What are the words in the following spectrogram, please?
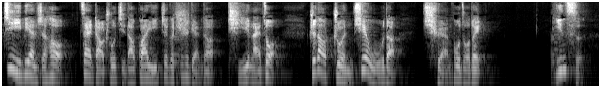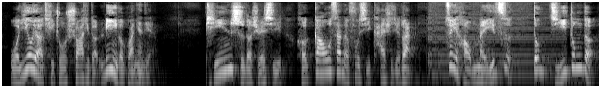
记一遍之后，再找出几道关于这个知识点的题来做，直到准确无误的全部做对。因此，我又要提出刷题的另一个关键点：平时的学习和高三的复习开始阶段，最好每一次都集中的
